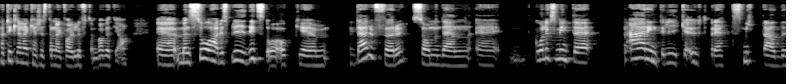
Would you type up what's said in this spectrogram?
partiklarna kanske stannar kvar i luften, vad vet jag. Eh, men så har det spridits då och ehm, därför som den eh, går liksom inte är inte lika utbrett smittad.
